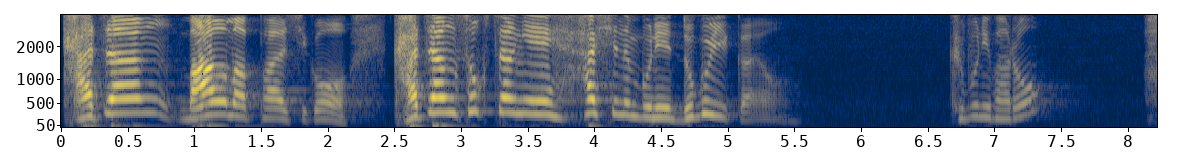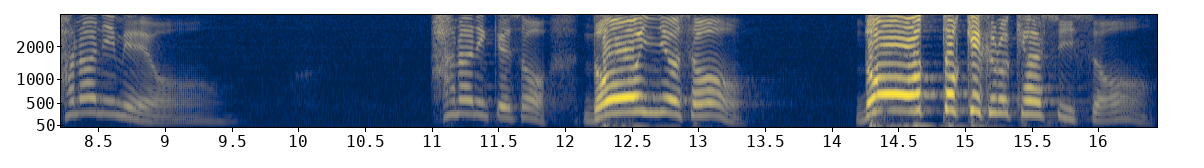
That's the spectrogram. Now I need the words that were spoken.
가장 마음 아파하시고 가장 속상해 하시는 분이 누구일까요? 그분이 바로 하나님이에요. 하나님께서 너 이 녀석, 너 어떻게 그렇게 할 수 있어?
